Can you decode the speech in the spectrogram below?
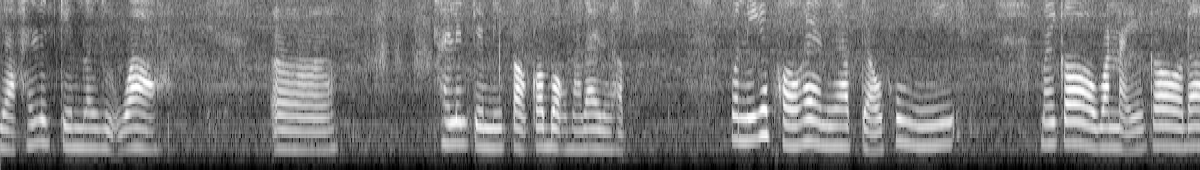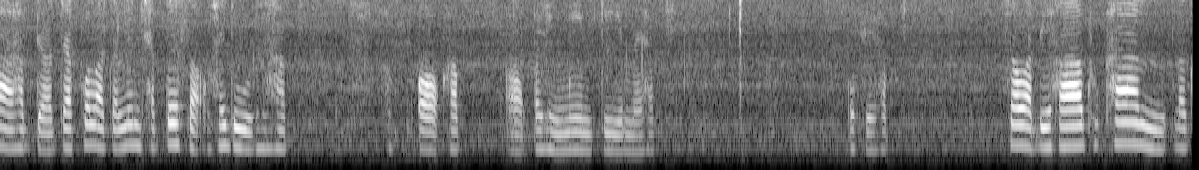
อยากให้เล่นเกมอะไรหรือว่า เอ่อ ให้เล่นเกมนี้ต่อก็บอกมาได้เลยครับ วันนี้ก็พอแค่นี้ครับ เดี๋ยวพรุ่งนี้ ไม่ก็วันไหนก็ได้ครับ เดี๋ยวจะพวกเราจะเล่นชัปเตอร์สองให้ดูนะครับ ออกครับ ออกไปถึงเมนเกมเลยครับ โอเคครับ สวัสดีครับทุกท่านแล้ว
